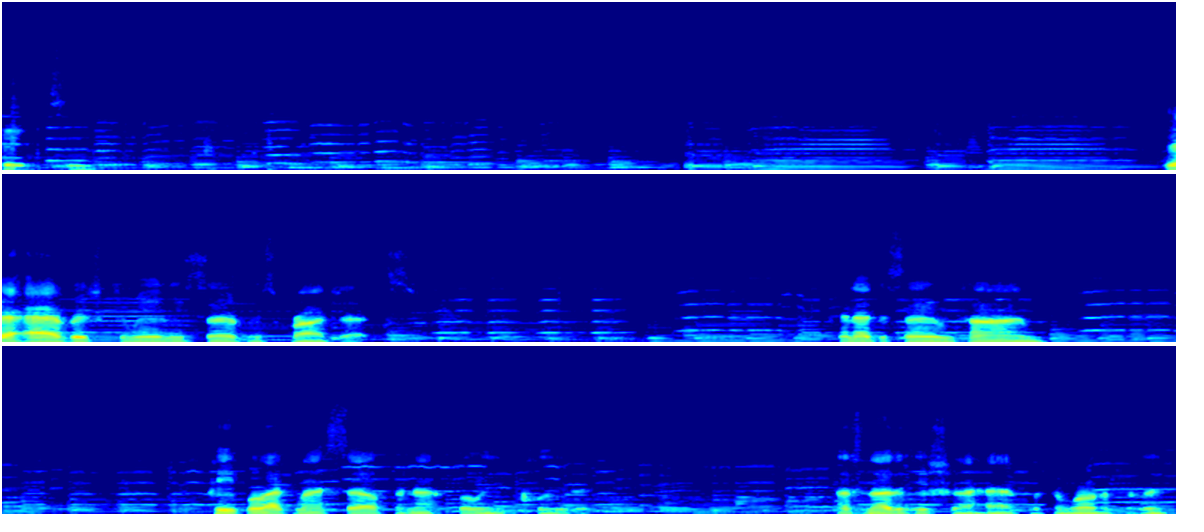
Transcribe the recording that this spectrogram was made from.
to their average community service projects. And at the same time, people like myself are not fully included. That's another issue I have with the world of religion.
